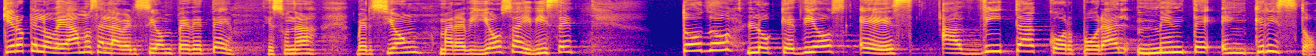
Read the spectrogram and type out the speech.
Quiero que lo veamos en la versión PDT. Es una versión maravillosa y dice, todo lo que Dios es habita corporalmente en Cristo,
